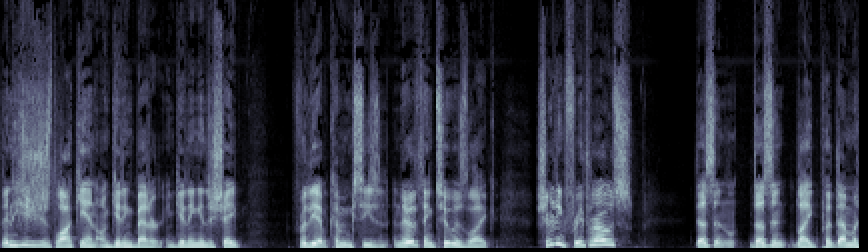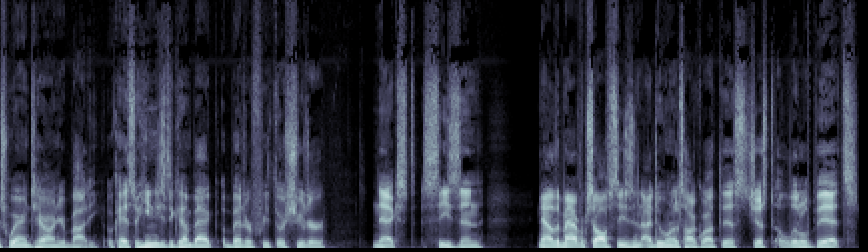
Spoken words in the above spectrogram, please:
Then he should just lock in on getting better and getting into shape for the upcoming season. And the other thing too is like shooting free throws doesn't doesn't like put that much wear and tear on your body. Okay, so he needs to come back a better free throw shooter next season. Now the Mavericks offseason, I do want to talk about this just a little bit.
